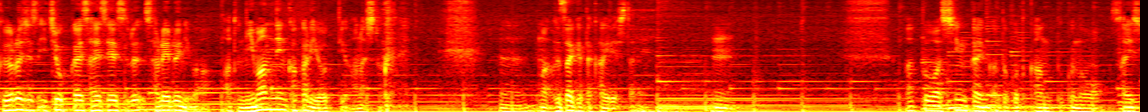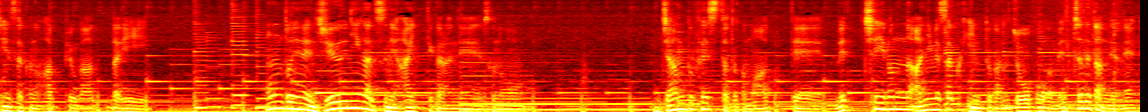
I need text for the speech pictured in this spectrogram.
クドラジ1億回再生するされるにはあと2万年かかるよっていう話とかね。うんまあふざけた回でしたね。うん。あとは新海監督監督の最新作の発表があったり本当にね12月に入ってからねそのジャンプフェスタとかもあってめっちゃいろんなアニメ作品とかの情報がめっちゃ出たんだよね。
